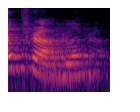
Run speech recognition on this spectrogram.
No problem.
